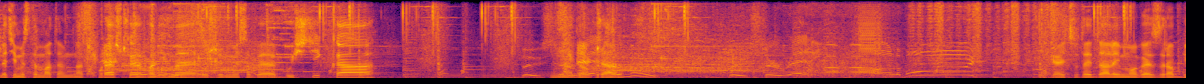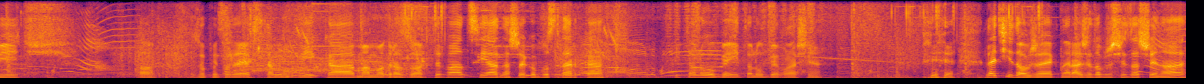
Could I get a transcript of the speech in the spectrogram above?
lecimy z tematem. Na czwóreczkę walimy, użyjmy sobie buścika. No dobra. Okej, tutaj dalej mogę zrobić. O, zróbmy tutaj ekstra mówika. Mamy od razu aktywacja naszego boosterka. I to lubię, i to lubię właśnie. Leci dobrze jak na razie, dobrze się zaczyna.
